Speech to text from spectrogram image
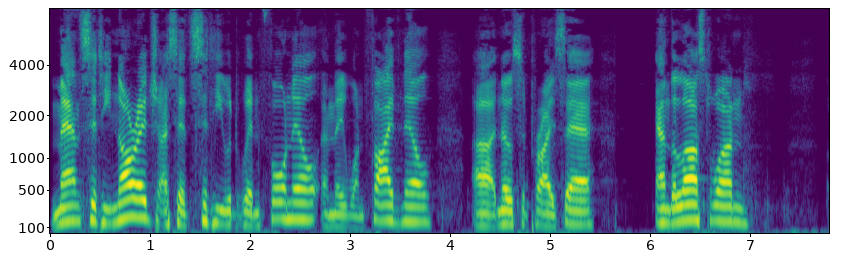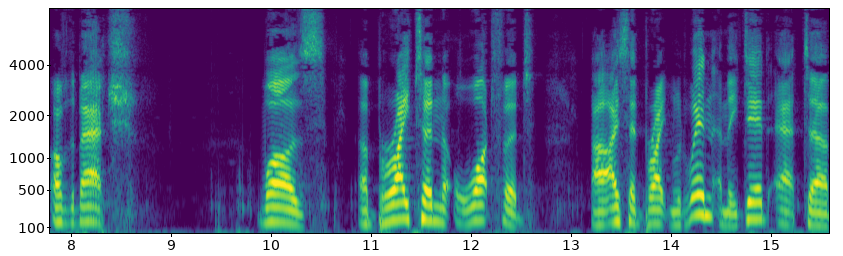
Man City Norwich. I said City would win 4 0, and they won 5 0. Uh, no surprise there. And the last one of the batch was a Brighton Watford. Uh, I said Brighton would win, and they did at uh,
